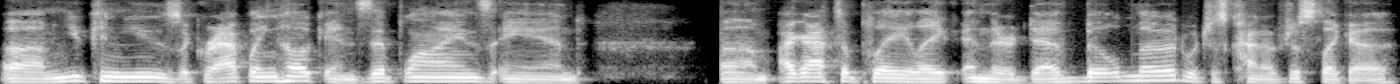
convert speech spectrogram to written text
Um, you can use a grappling hook and zip lines, and um, I got to play like in their dev build mode, which is kind of just like a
